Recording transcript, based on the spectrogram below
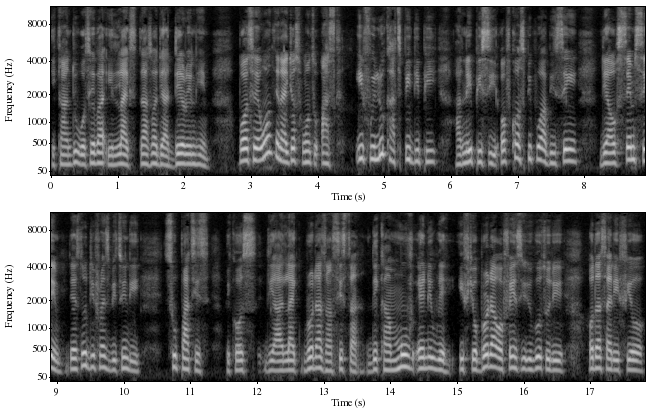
he can do whatever he likes. That's why they are daring him. But uh, one thing I just want to ask, if we look at PDP and APC, of course, people have been saying they are same, same. There's no difference between the two parties because they are like brothers and sisters. They can move anywhere. If your brother offends you, you go to the other side. If your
